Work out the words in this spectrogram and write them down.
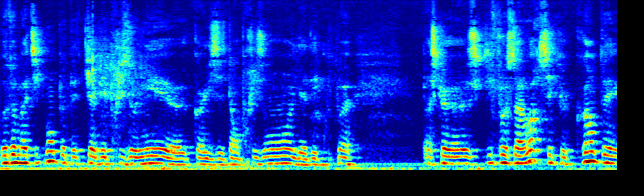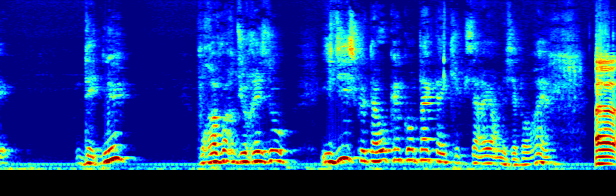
automatiquement peut-être qu'il y a des prisonniers euh, quand ils étaient en prison, il y a des coupes. Parce que ce qu'il faut savoir, c'est que quand tu es détenu, pour avoir du réseau, ils disent que tu n'as aucun contact avec l'extérieur, mais c'est pas vrai. Hein. Euh,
